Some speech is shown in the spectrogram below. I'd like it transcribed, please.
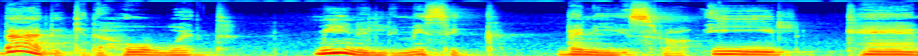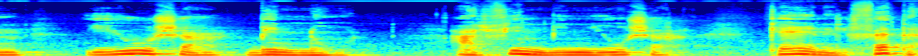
بعد كده هوت مين اللي مسك بني إسرائيل؟ كان يوشع بن نون. عارفين مين يوشع؟ كان الفتى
